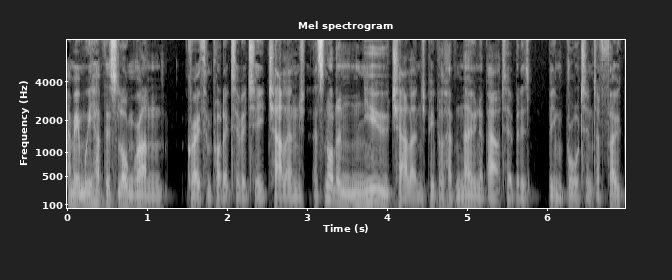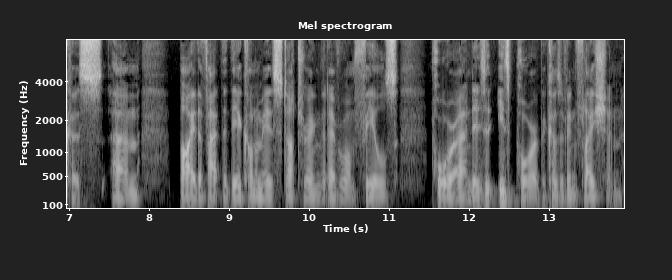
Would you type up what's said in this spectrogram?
I mean, we have this long run growth and productivity challenge. It's not a new challenge. People have known about it, but it's been brought into focus. Um, by the fact that the economy is stuttering, that everyone feels poorer and is, is poorer because of inflation.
